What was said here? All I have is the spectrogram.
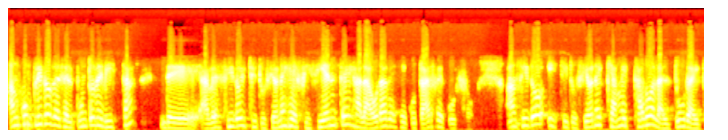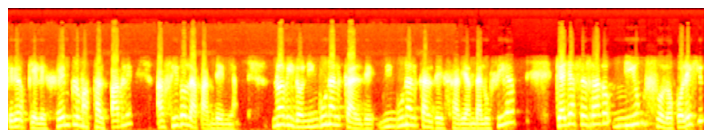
Han cumplido desde el punto de vista de haber sido instituciones eficientes a la hora de ejecutar recursos. Han sido instituciones que han estado a la altura y creo que el ejemplo más palpable ha sido la pandemia. No ha habido ningún alcalde, ninguna alcaldesa de Andalucía que haya cerrado ni un solo colegio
